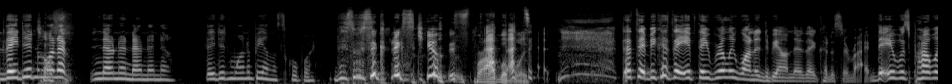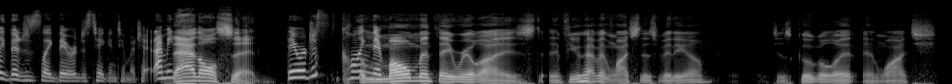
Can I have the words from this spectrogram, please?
They didn't want to. No, no, no, no, no. They didn't want to be on the school board. This was a good excuse. Probably. That's it. That's it. Because they, if they really wanted to be on there, they could have survived. It was probably they're just like they were just taking too much hit. I mean, that all said, they were just calling the their. moment they realized, if you haven't watched this video, just Google it and watch.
